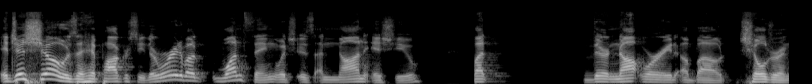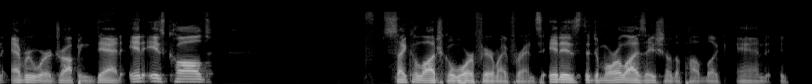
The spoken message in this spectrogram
It just shows a hypocrisy. They're worried about one thing, which is a non issue, but they're not worried about children everywhere dropping dead. It is called psychological warfare, my friends. It is the demoralization of the public, and it,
